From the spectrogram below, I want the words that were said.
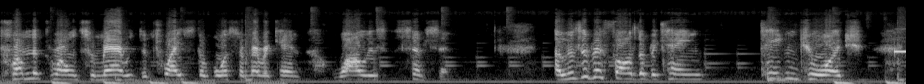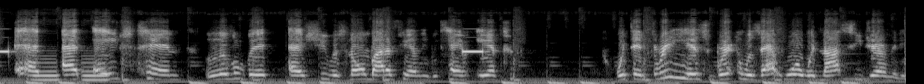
from the throne to marry the twice divorced American Wallace Simpson. Elizabeth's father became King George, and at mm-hmm. age 10, little bit as she was known by the family, became heir to. Within three years, Britain was at war with Nazi Germany.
